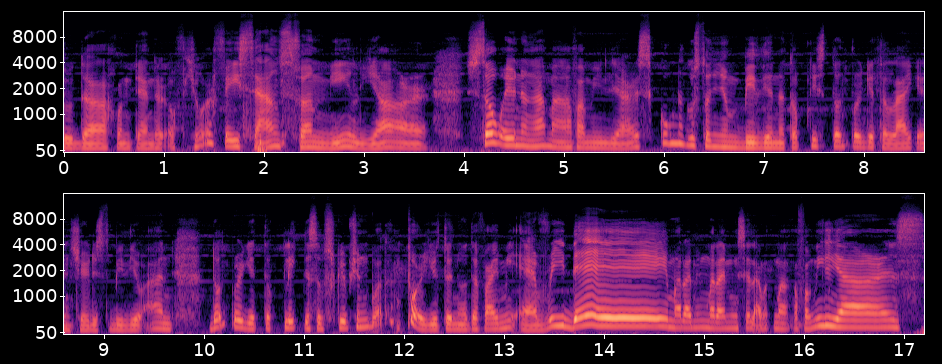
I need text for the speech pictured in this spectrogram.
to the contender of Your Face Sounds Familiar. So, ayun na nga mga familiars, kung nagustuhan niyo yung video na to, please don't forget to like and share this video, and don't forget to click the subscription button for you to notify me every day. Maraming maraming salamat mga ka-familiars.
